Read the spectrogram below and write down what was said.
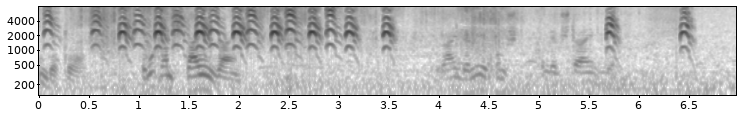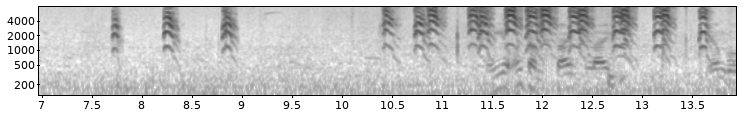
Hier ist der muss am Stein sein. In der Nähe vom, von dem Stein hier. Ja, hier unterm Stein vielleicht irgendwo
